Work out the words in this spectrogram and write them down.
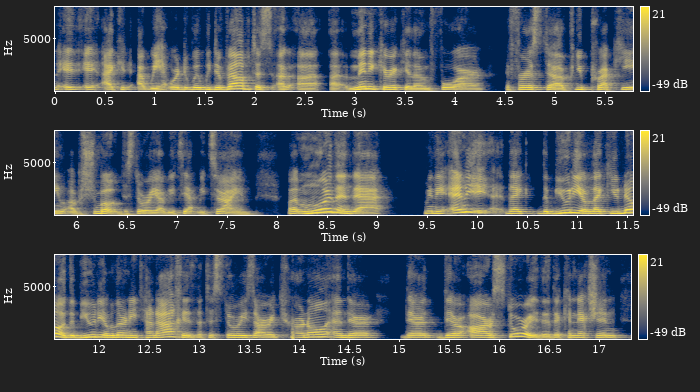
it, it, I can we we developed a, a, a, mini curriculum for the first uh, few prakim of Shemot, the story of Yetziat Mitzrayim. But more than that, meaning any like the beauty of like you know the beauty of learning Tanakh is that the stories are eternal and they're they're they're our story. They're the connection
